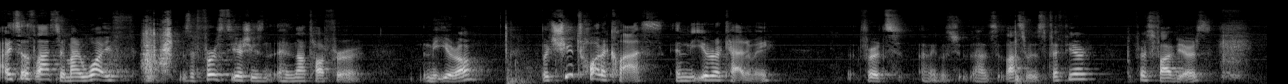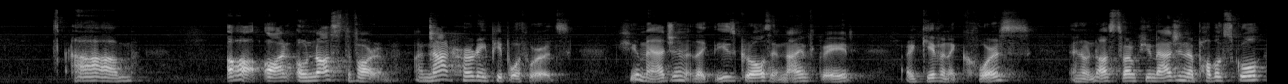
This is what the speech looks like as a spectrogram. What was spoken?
I said this last year, my wife, this is the first year she has not taught for Meira, but she taught a class in the Meira Academy for its, I think it was, last year was fifth year, first five years, um, uh, on Onaas Devarim I'm not hurting people with words. Can you imagine, like these girls in ninth grade are given a course and onostvarim? Can you imagine in a public school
